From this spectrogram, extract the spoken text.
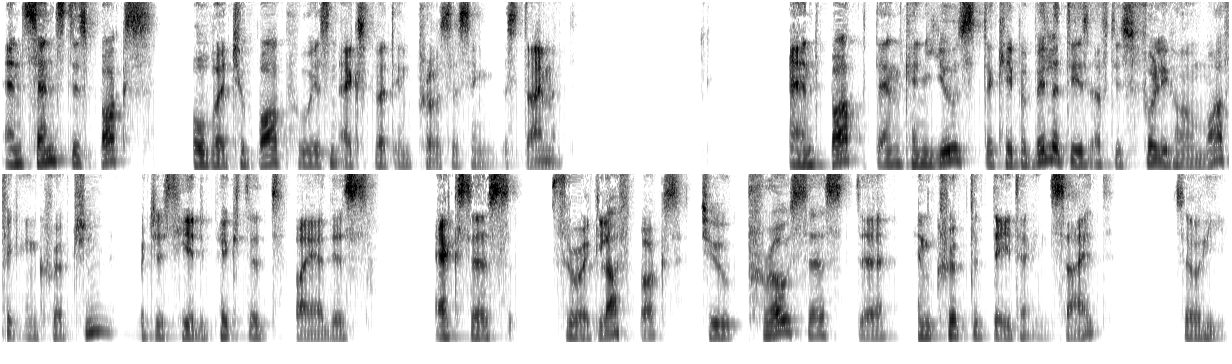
and sends this box over to Bob, who is an expert in processing this diamond. And Bob then can use the capabilities of this fully homomorphic encryption, which is here depicted via this access through a glove box to process the encrypted data inside. So he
